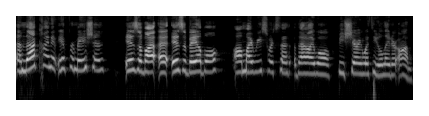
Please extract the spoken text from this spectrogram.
and that kind of information is, av uh, is available on my resource that, that I will be sharing with you later on.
